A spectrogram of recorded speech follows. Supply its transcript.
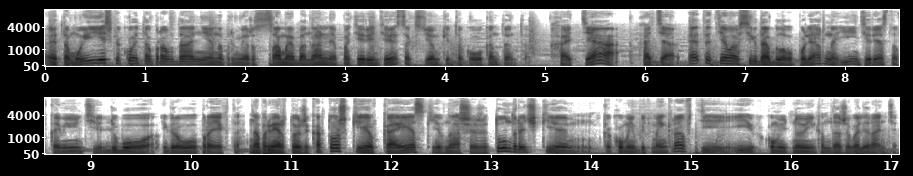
этому и есть какое-то оправдание, например, самая банальная потеря интереса к съемке такого контента. Хотя, Хотя, эта тема всегда была популярна и интересна в комьюнити любого игрового проекта. Например, в той же картошке, в КС, в нашей же тундрочке, в каком-нибудь Майнкрафте и в каком-нибудь новеньком даже Валеранте.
